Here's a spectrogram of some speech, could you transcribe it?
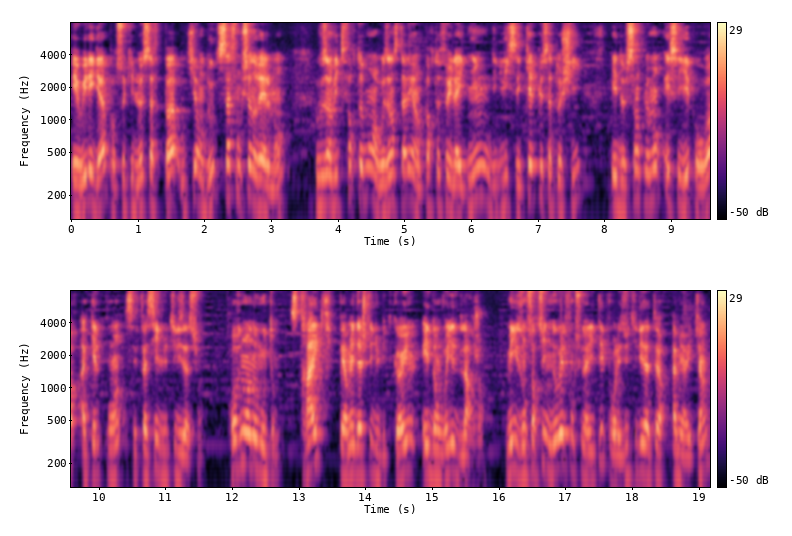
et oui les gars, pour ceux qui ne le savent pas ou qui en doutent, ça fonctionne réellement. Je vous invite fortement à vous installer un portefeuille Lightning, d'y glisser quelques satoshi et de simplement essayer pour voir à quel point c'est facile d'utilisation. Revenons à nos moutons. Strike permet d'acheter du Bitcoin et d'envoyer de l'argent. Mais ils ont sorti une nouvelle fonctionnalité pour les utilisateurs américains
